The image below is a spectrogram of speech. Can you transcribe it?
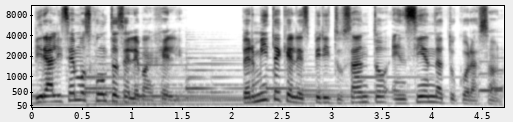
Viralicemos juntos el Evangelio. Permite que el Espíritu Santo encienda tu corazón.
